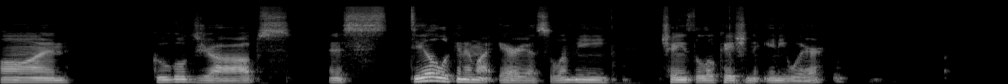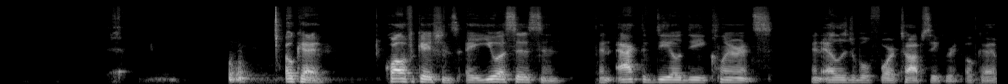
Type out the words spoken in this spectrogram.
on Google Jobs, and it's still looking in my area. So let me change the location to anywhere. Okay. Qualifications a U.S. citizen, an active DOD clearance, and eligible for a top secret. Okay.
